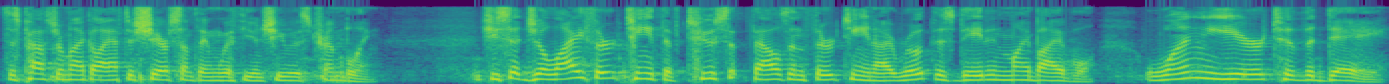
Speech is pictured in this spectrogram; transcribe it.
says, Pastor Michael, I have to share something with you, and she was trembling. She said, July 13th of 2013, I wrote this date in my Bible, one year to the day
